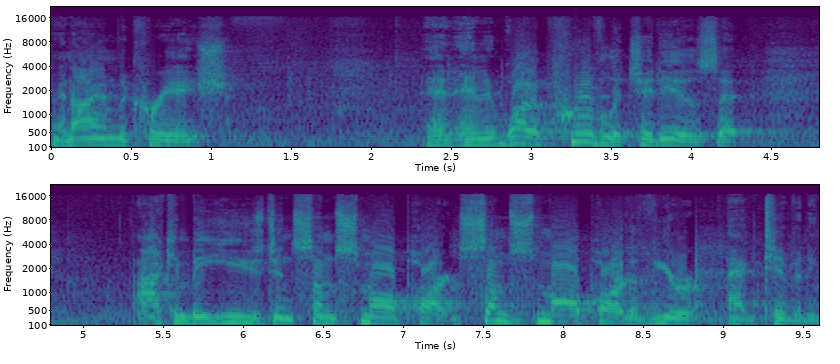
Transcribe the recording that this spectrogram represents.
and I am the creation. And, and what a privilege it is that I can be used in some small part, some small part of your activity.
